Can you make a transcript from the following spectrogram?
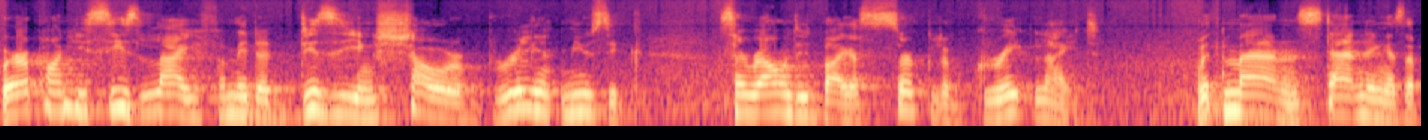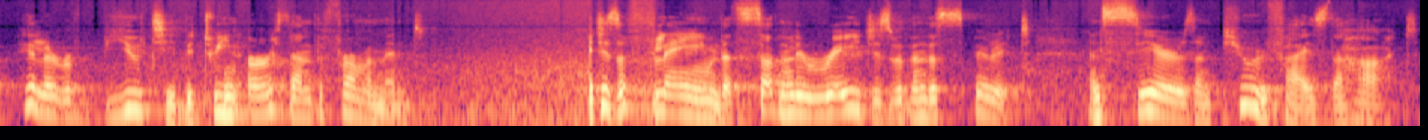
whereupon he sees life amid a dizzying shower of brilliant music, surrounded by a circle of great light, with man standing as a pillar of beauty between earth and the firmament. It is a flame that suddenly rages within the spirit and sears and purifies the heart,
